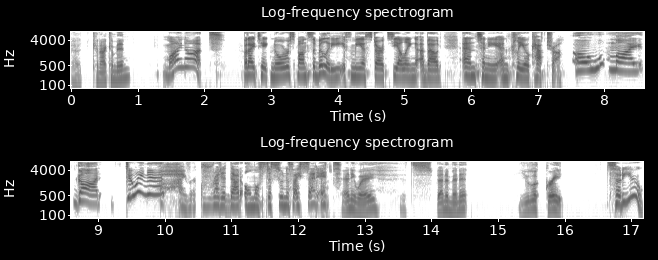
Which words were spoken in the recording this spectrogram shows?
uh, can I come in? Why not? But I take no responsibility if Mia starts yelling about Antony and Cleopatra. Oh my god, doing it! I regretted that almost as soon as I said it. Anyway, it's been a minute. You look great. So do you.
